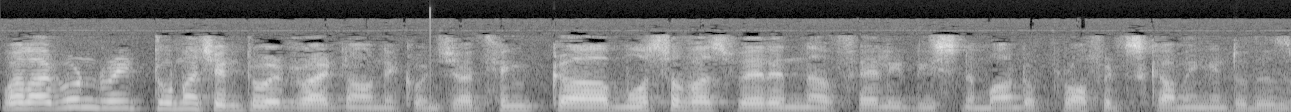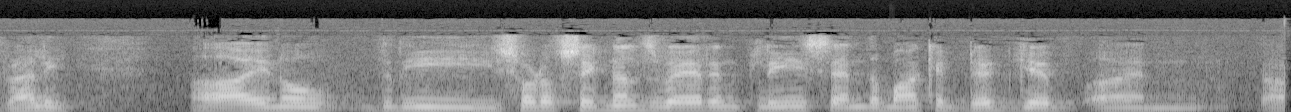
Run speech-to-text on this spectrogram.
Well, I wouldn't read too much into it right now, Nikunj. I think uh, most of us were in a fairly decent amount of profits coming into this rally. Uh, you know, the sort of signals were in place and the market did give an uh,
